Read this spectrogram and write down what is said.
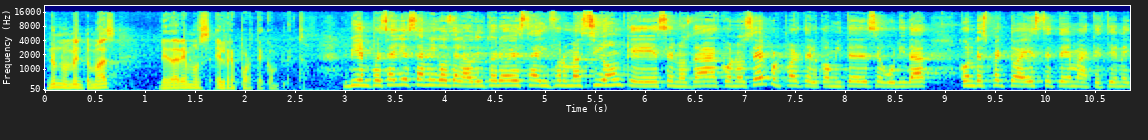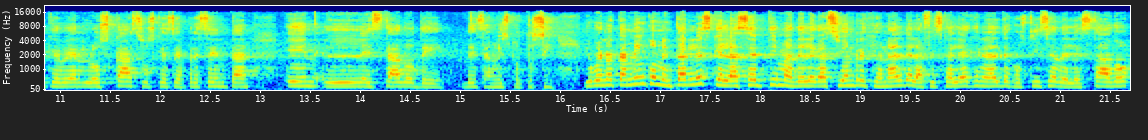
En un momento más le daremos el reporte completo. Bien, pues ahí está, amigos del auditorio, esta información que se nos da a conocer por parte del Comité de Seguridad con respecto a este tema que tiene que ver los casos que se presentan en el estado de, de, San Luis Potosí. Y bueno, también comentarles que la séptima delegación regional de la Fiscalía General de Justicia del Estado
